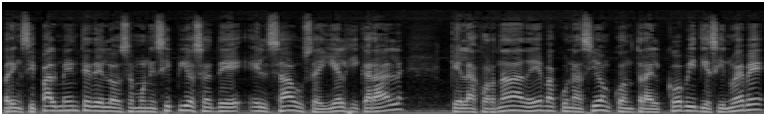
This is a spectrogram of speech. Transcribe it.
principalmente de los municipios de El Sauce y El Jicaral, que la jornada de vacunación contra el COVID-19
